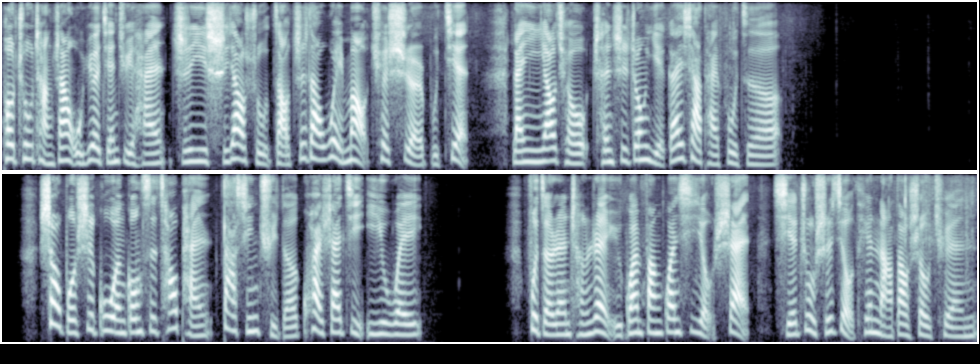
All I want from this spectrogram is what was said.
抛出厂商五月检举函，质疑食药署早知道未冒却视而不见。蓝营要求陈时中也该下台负责。邵博士顾问公司操盘，大兴取得快筛剂 EV 负责人承认与官方关系友善，协助十九天拿到授权。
